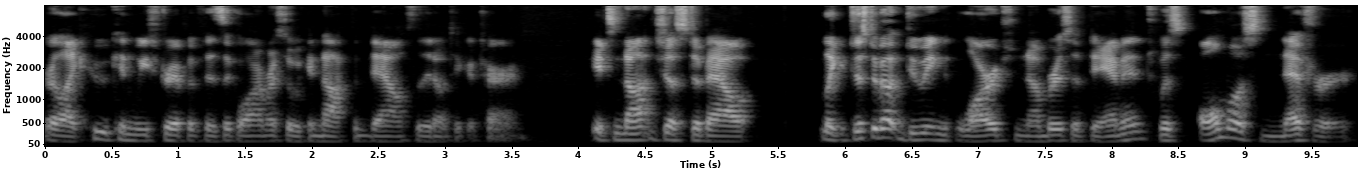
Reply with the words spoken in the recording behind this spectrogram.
Or like who can we strip of physical armor so we can knock them down so they don't take a turn? It's not just about like just about doing large numbers of damage was almost never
